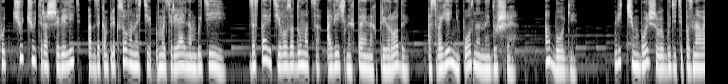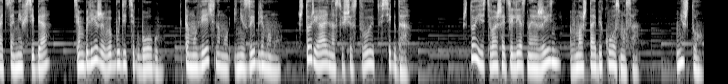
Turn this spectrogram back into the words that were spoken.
хоть чуть-чуть расшевелить от закомплексованности в материальном бытии заставить его задуматься о вечных тайнах природы, о своей непознанной душе, о Боге. Ведь чем больше вы будете познавать самих себя, тем ближе вы будете к Богу, к тому вечному и незыблемому, что реально существует всегда. Что есть ваша телесная жизнь в масштабе космоса? Ничто.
